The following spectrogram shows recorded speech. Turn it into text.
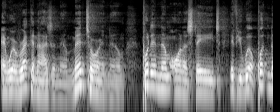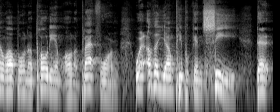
And we're recognizing them, mentoring them, putting them on a stage, if you will, putting them up on a podium, on a platform where other young people can see that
